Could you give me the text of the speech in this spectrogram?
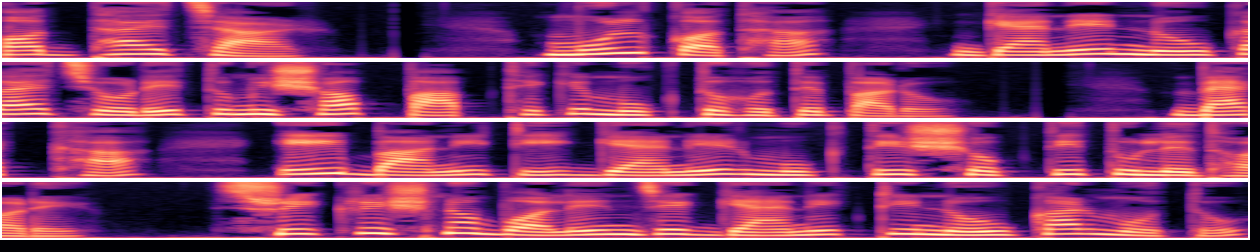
অধ্যায় চার। মূল কথা জ্ঞানের নৌকায় চড়ে তুমি সব পাপ থেকে মুক্ত হতে পারো। ব্যাখ্যা, এই বাণীটি জ্ঞানের মুক্তির শক্তি তুলে ধরে। শ্রীকৃষ্ণ বলেন যে জ্ঞান একটি নৌকার মতো,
